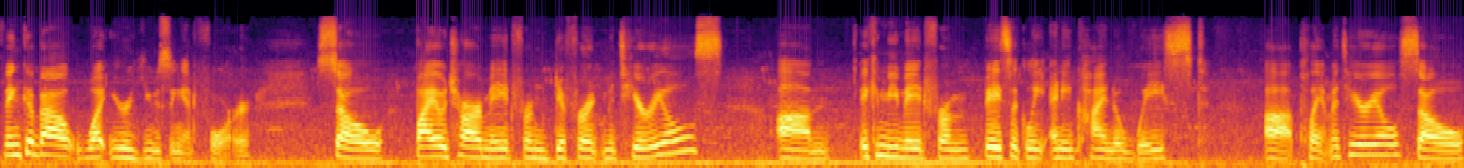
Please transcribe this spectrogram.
Think about what you're using it for. So, biochar made from different materials. Um, it can be made from basically any kind of waste uh, plant material. So,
